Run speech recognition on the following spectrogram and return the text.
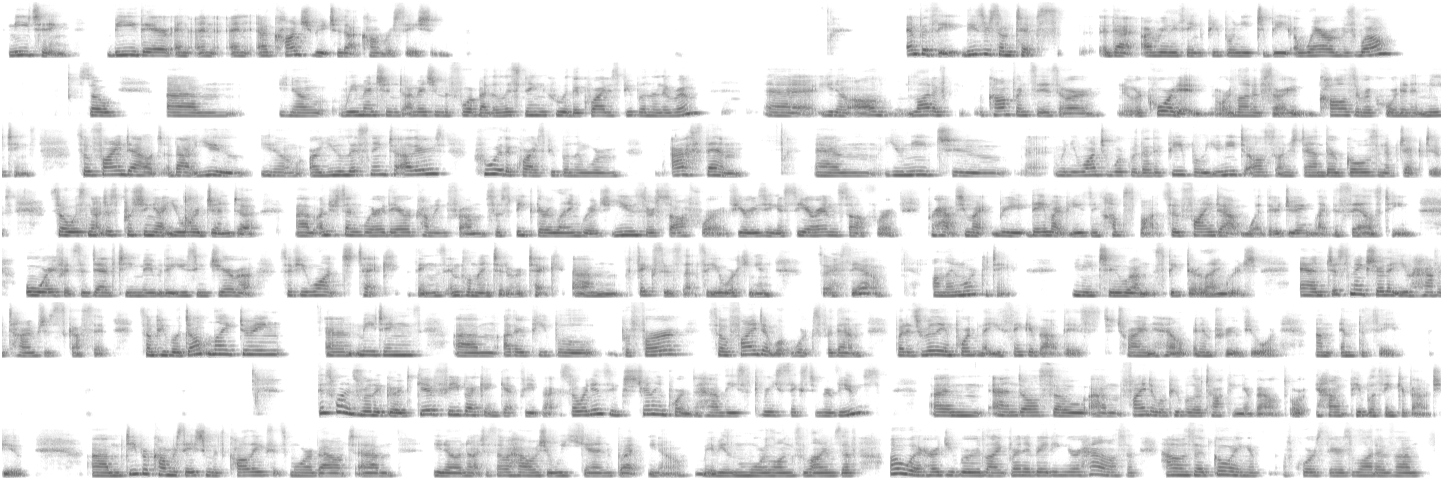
meeting, be there and, and, and uh, contribute to that conversation. Empathy, these are some tips that I really think people need to be aware of as well. So, um, you know, we mentioned, I mentioned before about the listening, who are the quietest people in the room. Uh, you know, all a lot of conferences are recorded or a lot of, sorry, calls are recorded and meetings. So find out about you, you know, are you listening to others? Who are the quietest people in the room? Ask them. Um, you need to, uh, when you want to work with other people, you need to also understand their goals and objectives. So it's not just pushing out your agenda, um, understand where they're coming from. So speak their language, use their software. If you're using a CRM software, perhaps you might be, they might be using HubSpot. So find out what they're doing, like the sales team. Or if it's a dev team, maybe they're using Jira. So if you want tech things implemented or tech um, fixes, let's say you're working in so SEO, online marketing, you need to um, speak their language and just make sure that you have a time to discuss it. Some people don't like doing um, meetings, um, other people prefer. So find out what works for them. But it's really important that you think about this to try and help and improve your um, empathy. This one is really good. Give feedback and get feedback. So it is extremely important to have these 360 reviews um, and also um, find out what people are talking about or how people think about you. Um, deeper conversation with colleagues, it's more about um, you know, not just, oh, how was your weekend, but, you know, maybe more along the lines of, oh, I heard you were like renovating your house. How is that going? Of, course, there's a lot of, um,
